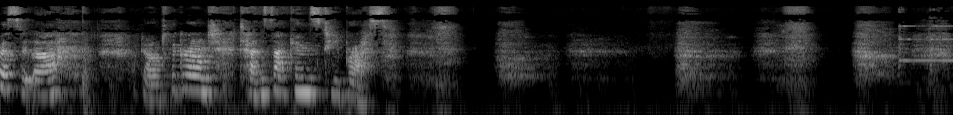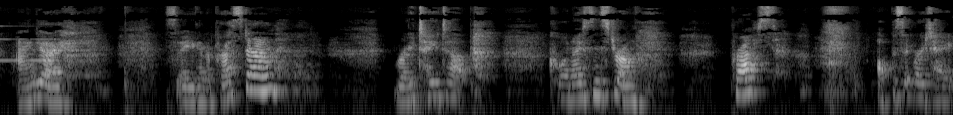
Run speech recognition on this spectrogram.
Rest it there. Down to the ground. 10 seconds, T-press. And go. So you're gonna press down, rotate up, core nice and strong. Press, opposite rotate.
